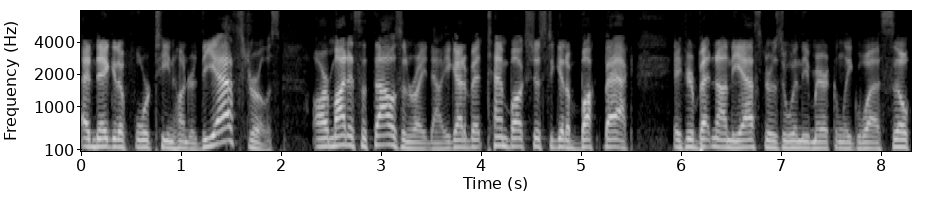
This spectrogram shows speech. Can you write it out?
at negative fourteen hundred. The Astros are minus a thousand right now. You got to bet ten bucks just to get a buck back if you're betting on the Astros to win the American League West. So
